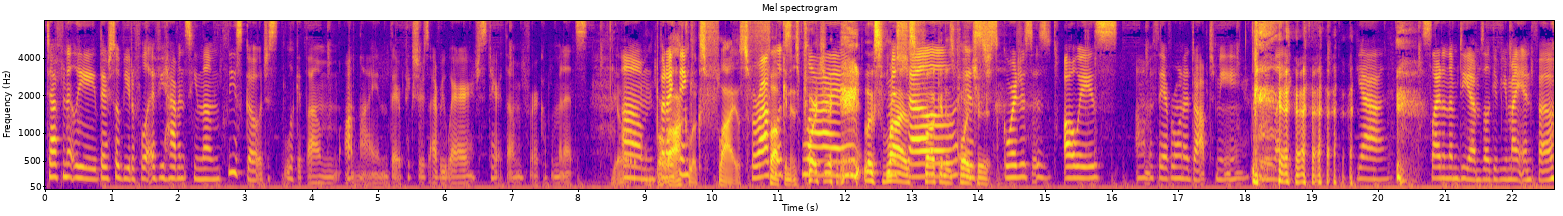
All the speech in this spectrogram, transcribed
definitely, they're so beautiful. If you haven't seen them, please go. Just look at them online. There are pictures everywhere. Just stare at them for a couple minutes. yo, Um, Barack but I think looks fly as Barack fuck looks in his fly. portrait. looks fly as fuck in his Michelle portrait. Is just gorgeous as always. Um, if they ever want to adopt me, I mean, like, yeah, slide in them DMs. I'll give you my info.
